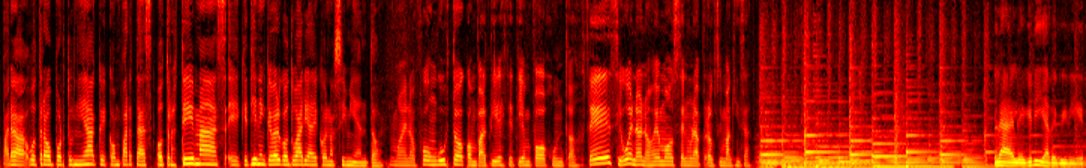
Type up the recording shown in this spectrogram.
para otra oportunidad que compartas otros temas eh, que tienen que ver con tu área de conocimiento. Bueno, fue un gusto compartir este tiempo junto a ustedes y bueno, nos vemos en una próxima quizás. La alegría de vivir.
